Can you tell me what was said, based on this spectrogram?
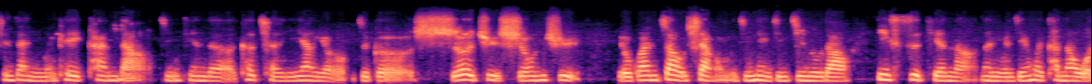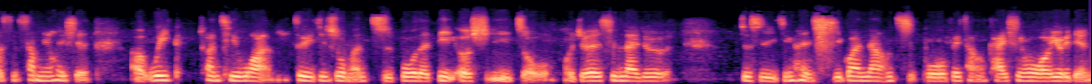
现在你们可以看到今天的课程一样有这个十二句实用句，有关照相。我们今天已经进入到第四天了。那你们今天会看到我上面会写呃 week twenty one，这已经是我们直播的第二十一周。我觉得现在就是。就是已经很习惯这样直播，非常开心。我有一点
